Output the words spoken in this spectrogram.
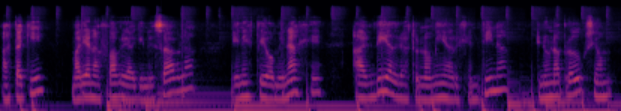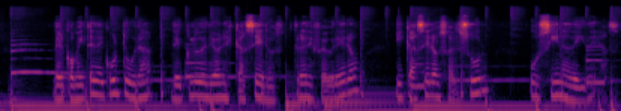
Hasta aquí, Mariana Fábrega quien les habla, en este homenaje al Día de la Astronomía Argentina en una producción del Comité de Cultura del Club de Leones Caseros 3 de febrero y Caseros al Sur, Usina de Ideas.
